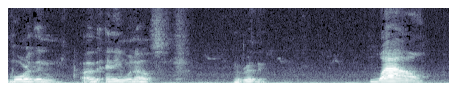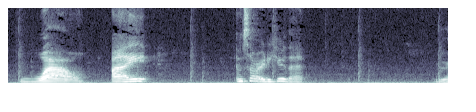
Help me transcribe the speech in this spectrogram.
more than anyone else, really. Wow. Wow. I am sorry to hear that. Yeah,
